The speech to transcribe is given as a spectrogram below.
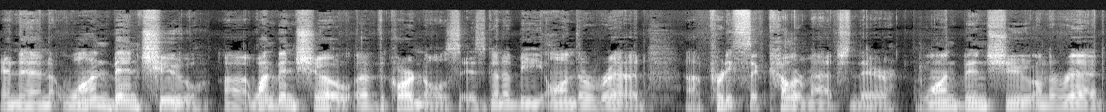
And then Won-Bin Cho, uh, Won-Bin Cho of the Cardinals is going to be on the red. Uh, pretty sick color match there. Won-Bin Cho on the red,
